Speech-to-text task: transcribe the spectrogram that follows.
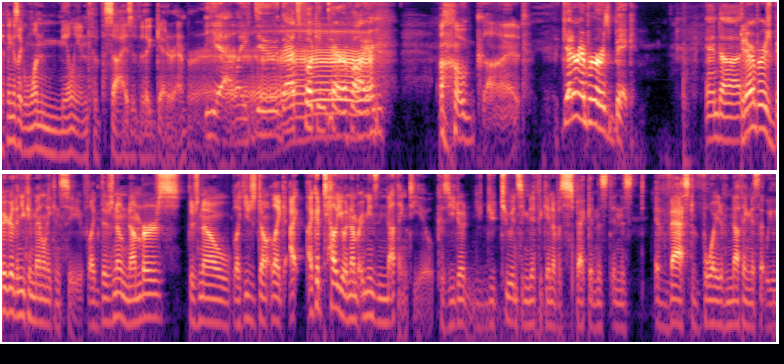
The thing is like one millionth of the size of the Getter Emperor. yeah, like dude, that's fucking terrifying. Oh god. Getter Emperor is big, and uh, Getter Emperor is bigger than you can mentally conceive. Like, there's no numbers. There's no like you just don't like. I, I could tell you a number. It means nothing to you because you don't. you- You're too insignificant of a speck in this in this vast void of nothingness that we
